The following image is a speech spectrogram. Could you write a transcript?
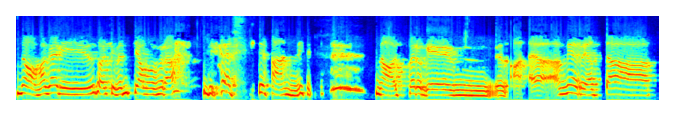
no, magari so, ci pensiamo fra diversi anni. No, spero che mm, a me in realtà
